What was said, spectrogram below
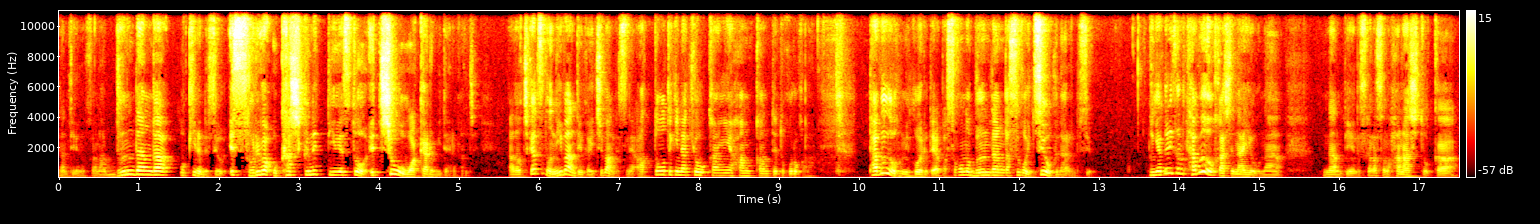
なんていうのかな、分断が起きるんですよ。え、それはおかしくねっていうやつと、え、超わかるみたいな感じ。あどっちかっていうと2番というか1番ですね。圧倒的な共感や反感ってところかな。タブーを踏み越えると、やっぱそこの分断がすごい強くなるんですよ。逆にそのタブーを犯してないような、何て言うんですかね、その話とか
